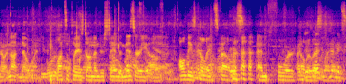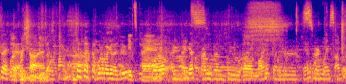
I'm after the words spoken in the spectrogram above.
no, not no one. Lots of players don't understand the misery of all these colored spells and four I colorless just didn't lands. expect that. Time, what am I gonna do? it's pain. Well, I, I guess I'm going to uh, minus on your channel. certainly something.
